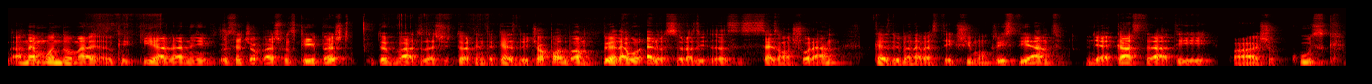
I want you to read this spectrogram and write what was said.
a nem mondom el ki, ki elleni összecsapáshoz képest több változás is történt a kezdő csapatban. Például először az, az szezon során kezdőben nevezték Simon Krisztiánt, ugye Castrati és a Kusk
